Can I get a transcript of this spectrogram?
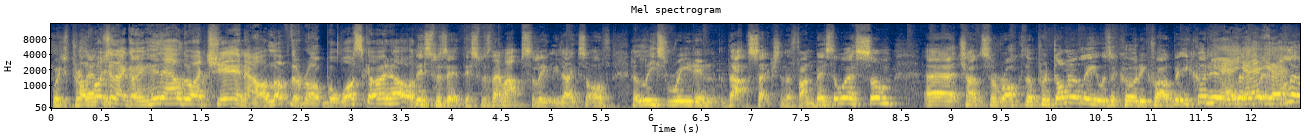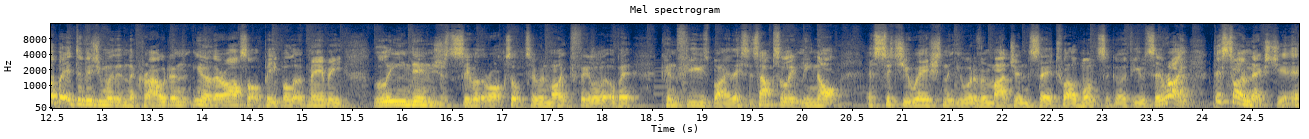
which I was presented watching that going, who the hell do I cheer now? I love The Rock, but what's going on? this was it. This was them absolutely like sort of at least reading that section of the fan base. There were some uh, chants for Rock, though predominantly it was a Cody crowd, but you could hear Yeah, a, little yeah, bit, a little bit of division within the crowd. And you know there are sort of people that have maybe leaned in just to see what the Rock's up to and might feel a little bit confused by this. It's absolutely not a situation that you would have imagined, say, 12 months ago. If you would say, right, this time next year,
